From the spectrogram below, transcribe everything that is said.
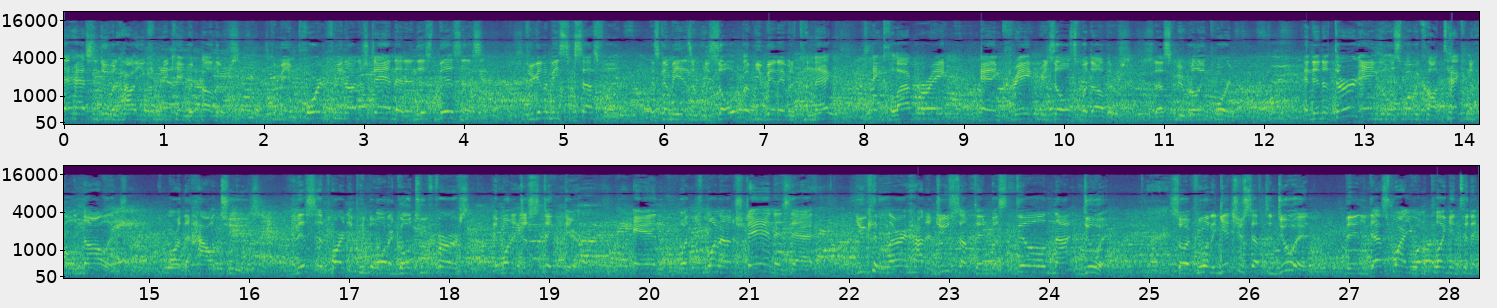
That has to do with how you communicate with others. Successful, it's going to be as a result of you being able to connect and collaborate and create results with others. So that's going to be really important. And then the third angle is what we call technical knowledge or the how-tos. And this is the part that people want to go to first. They want to just stick there. And what you want to understand is that you can learn how to do something but still not do it. So if you want to get yourself to do it, then that's why you want to plug into the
